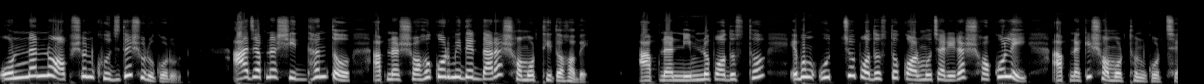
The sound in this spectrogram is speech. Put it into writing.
অন্যান্য অপশন খুঁজতে শুরু করুন। আজ আপনার সিদ্ধান্ত আপনার সহকর্মীদের দ্বারা সমর্থিত হবে। আপনার নিম্নপদস্থ এবং উচ্চপদস্থ কর্মচারীরা সকলেই আপনাকে সমর্থন করছে।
